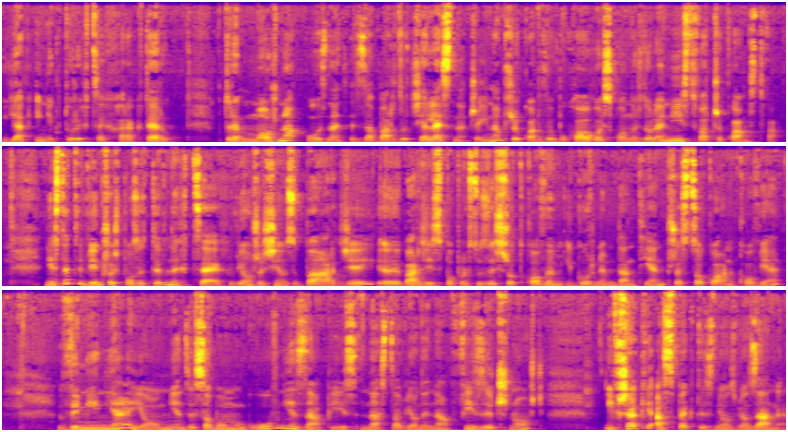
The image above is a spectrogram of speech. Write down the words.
jak i niektórych cech charakteru, które można uznać za bardzo cielesne, czyli na przykład wybuchowość, skłonność do lenistwa czy kłamstwa. Niestety większość pozytywnych cech wiąże się z bardziej, e, bardziej z po prostu ze środkowym i górnym dantien, przez co koankowie wymieniają między sobą głównie zapis nastawiony na fizyczność i wszelkie aspekty z nią związane.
